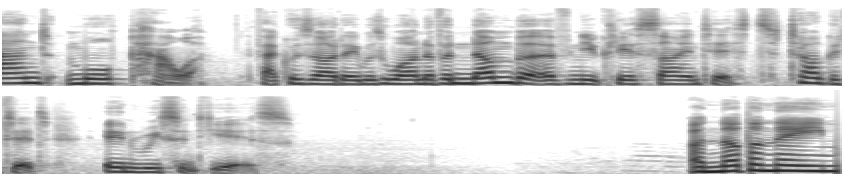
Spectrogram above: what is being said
and more power. Fakhrizadeh was one of a number of nuclear scientists targeted in recent years. Another name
